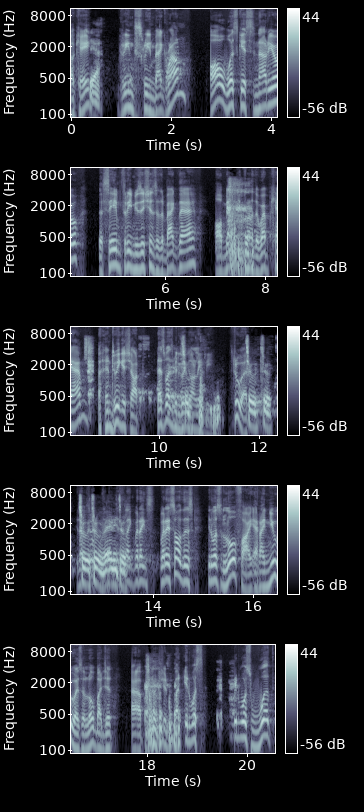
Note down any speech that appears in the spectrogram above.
okay, yeah green screen background, or worst case scenario, the same three musicians at the back there, or maybe in front of the webcam and doing a shot. That's what's been going True. on lately. True, uh, true true you know, true so true very true Like when I when I saw this, it was lo-fi, and I knew it was a low budget uh, production, but it was it was worth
